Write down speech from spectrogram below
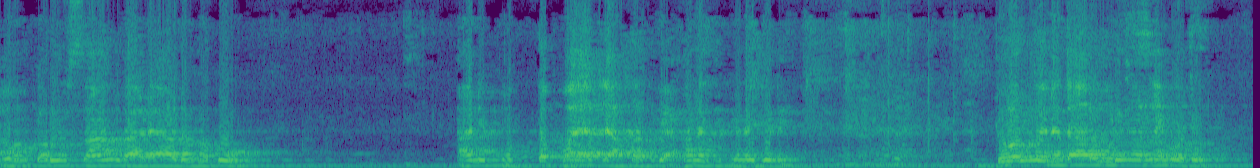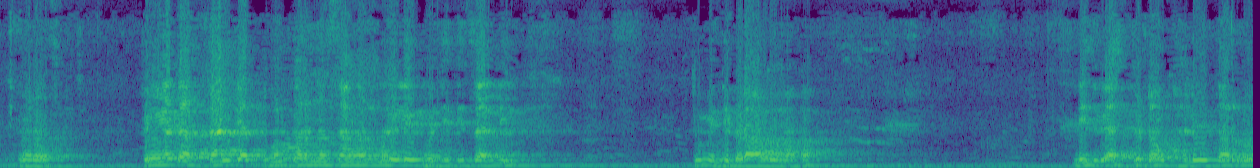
फोन करून सांग गाड्या आडू नको. आणि फक्त पायातल्या हातात घ्या खाण्याची पिण्याची नाही. दोन महिने दार उडणार नाही होतो खरंच. तो एका दणक्यात फोन करणं सांगा महिले फजिती चालली. तुम्ही तिकडे आडू नका. मी व्यासपीठावर खाली उतरलो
